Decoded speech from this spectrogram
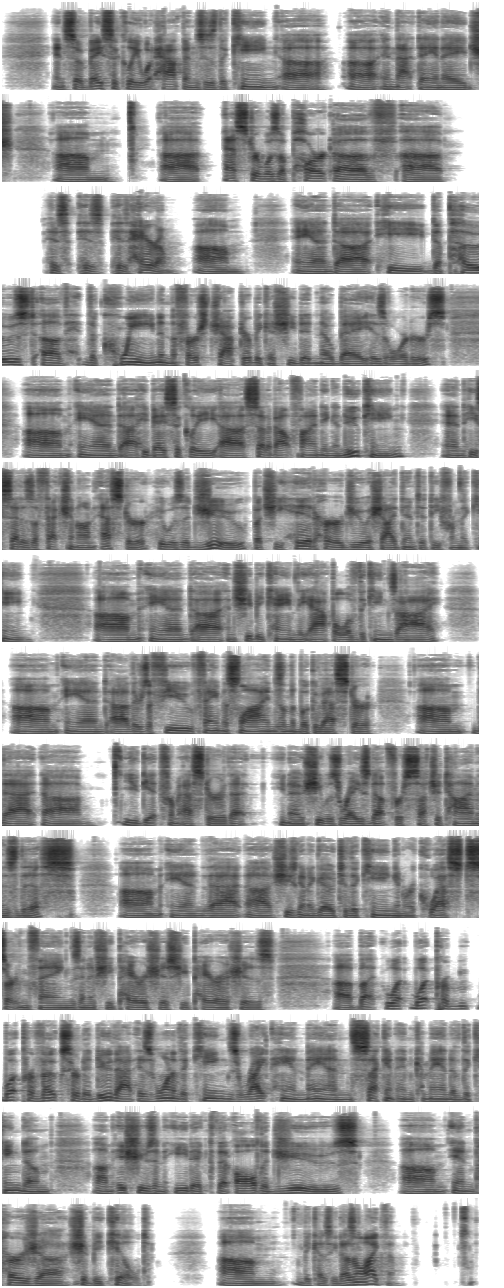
And so, basically, what happens is the king uh, uh, in that day and age um, uh, Esther was a part of uh, his his his harem, um, and uh, he deposed of the queen in the first chapter because she didn't obey his orders. Um, and uh, he basically uh, set about finding a new king, and he set his affection on Esther, who was a Jew, but she hid her Jewish identity from the king, um, and uh, and she became the apple of the king's eye. Um, and uh, there's a few famous lines in the book of Esther um, that um, you get from Esther that you know she was raised up for such a time as this um, and that uh, she's going to go to the king and request certain things, and if she perishes, she perishes. Uh, but what what pro- what provokes her to do that is one of the king's right hand man, second in command of the kingdom, um, issues an edict that all the Jews um, in Persia should be killed um, because he doesn't like them.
